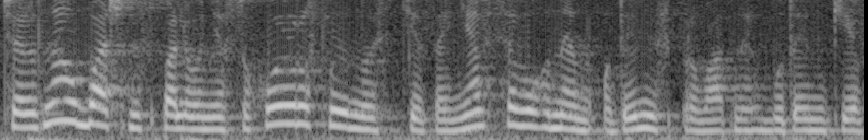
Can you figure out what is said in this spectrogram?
через необачне спалювання сухої рослинності зайнявся вогнем один із приватних будинків.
